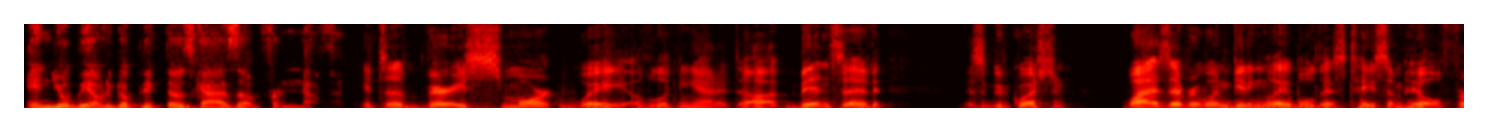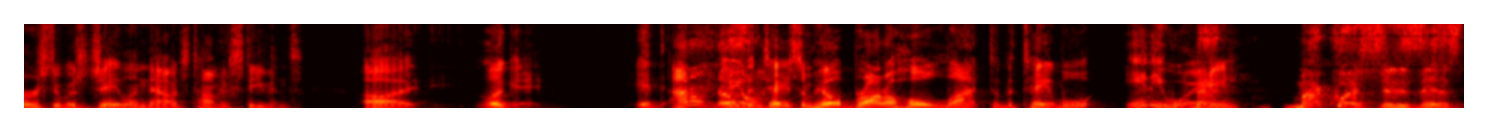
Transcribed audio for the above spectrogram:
and you'll be able to go pick those guys up for nothing. It's a very smart way of looking at it. Uh, ben said, "This is a good question. Why is everyone getting labeled as Taysom Hill? First it was Jalen, now it's Tommy Stevens. Uh, look, it. I don't know Hang that on. Taysom Hill brought a whole lot to the table anyway. That- My question is this:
